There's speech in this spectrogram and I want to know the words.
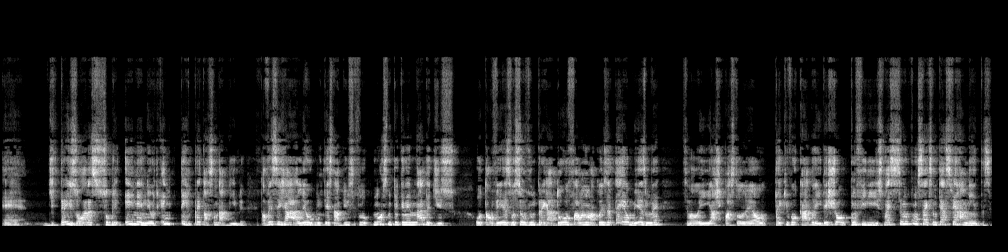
é, de três horas sobre hermenêutica, a interpretação da Bíblia. Talvez você já leu algum texto da Bíblia e você falou, nossa, não estou entendendo nada disso. Ou talvez você ouviu um pregador falando uma coisa, até eu mesmo, né? Você vai e acho que o pastor Léo está equivocado aí. Deixa eu conferir isso. Mas você não consegue, você não tem as ferramentas.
